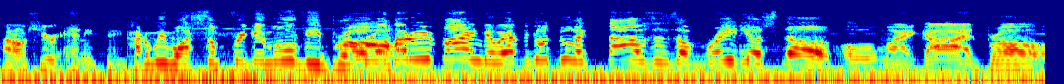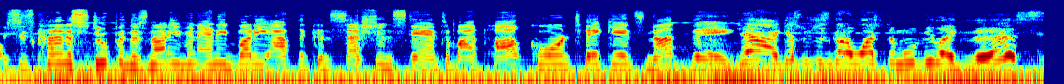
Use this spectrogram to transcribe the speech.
I don't hear anything. How do we watch the freaking movie, bro? Bro, how do we find it? We have to go through like thousands of radio stuff. Oh my god, bro. This is kind of stupid. There's not even anybody at the concession stand to buy popcorn, tickets, nothing. Yeah, I guess we just gotta watch the movie like this.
